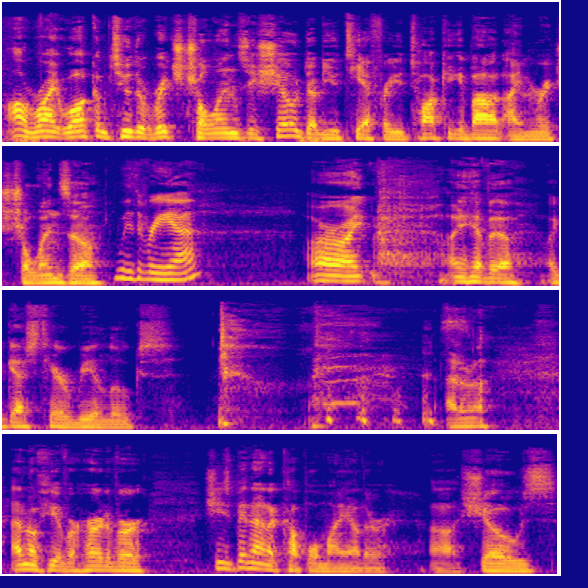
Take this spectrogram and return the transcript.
All right, welcome to the Rich Celenza Show. WTF are you talking about? I'm Rich Celenza. With Ria. All right, I have a, a guest here, Ria Loeks. I don't know. I don't know if you ever heard of her. She's been on a couple of my other uh, shows.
